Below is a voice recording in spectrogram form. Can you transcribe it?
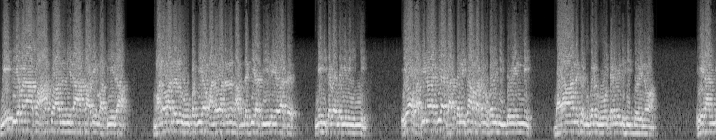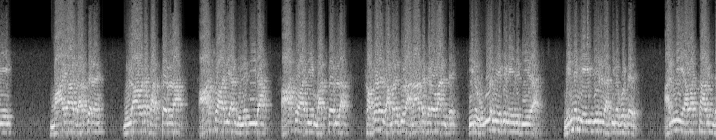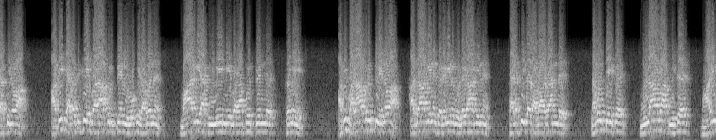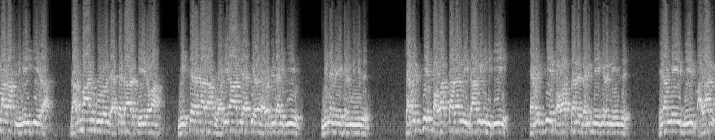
මේ පියමනාප ආස්වාද දින ආකාරයේ මතියලා මනවදන රූප කියලා මනවදන ශබ්ද කියලා තියෙන ඒවට මේ හිත බැඳගෙන ඉන්නේ. ඒවා වටිනවා කියලා ගත්ත නිසා මට මොකද සිද්ධ වෙන්නේ? භයානක දුකට ගෝචර වෙන්න සිද්ධ වෙනවා. එහෙනම් මේ මායා දර්ශන මුලාවට පත් කරලා ආස්වාදයන් දුල දීලා ආස්වාදයෙන් මත් කරලා සසර ගමන තුල අනාථ කරවන්නට තියෙන ඌල මේක නේද කියලා මෙන්න මේ විදිහට දකිනකොට අන්නේ අවස්ථාවේදී දකිනවා අපි කැමතිසේ බලාපොරොත්තු වෙන ලෝකේ ලබන මාර්ගයක් නෙමෙයි මේ බලාපොරොත්තු වෙන්න ක්‍රමය. අපි බලාපොරොත්තු වෙනවා හදාගෙන කරගෙන ගොඩ ගහගෙන සැලසිල්ල ලබා ගන්න. නමුත් ඒක මුලාවක් මිස භාරිමක් නෙමෙයි කියලා ධර්මානුකූලව දැකදාර පේනවා මෙච්චර කලක් වටිනා දෙයක් කියලා හැවටිලා හිටියේ. මෙන්න මේක නේද? කැමැතිසේ පවත්වා ගන්න ඉඳාගෙන හිටියේ. කැමැතිසේ පවත්වන්න බැරි දෙයකට නේද? එහෙනම් මේ දේ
